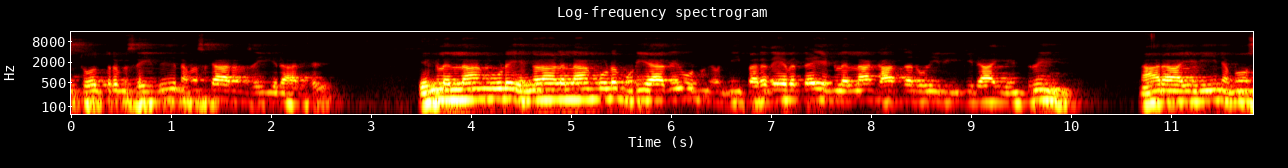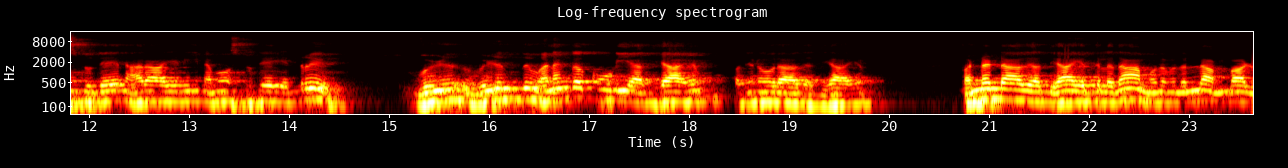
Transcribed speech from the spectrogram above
ஸ்தோத்திரம் செய்து நமஸ்காரம் செய்கிறார்கள். எங்களெல்லாம் கூட எங்களாலெல்லாம் கூட முடியாது. உன் நீ பரதேவத்தை எங்களெல்லாம் காத்தருளி இருக்கிறாய் என்று. நாராயணி நமோஸ்துதே நாராயணி நமோஸ்துதே என்று விழு விழுந்து வணங்கக்கூடிய அத்தியாயம் பதினோராவது அத்தியாயம். பன்னெண்டாவது அத்தியாயத்தில் தான் முத முதல்ல அம்பாள்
